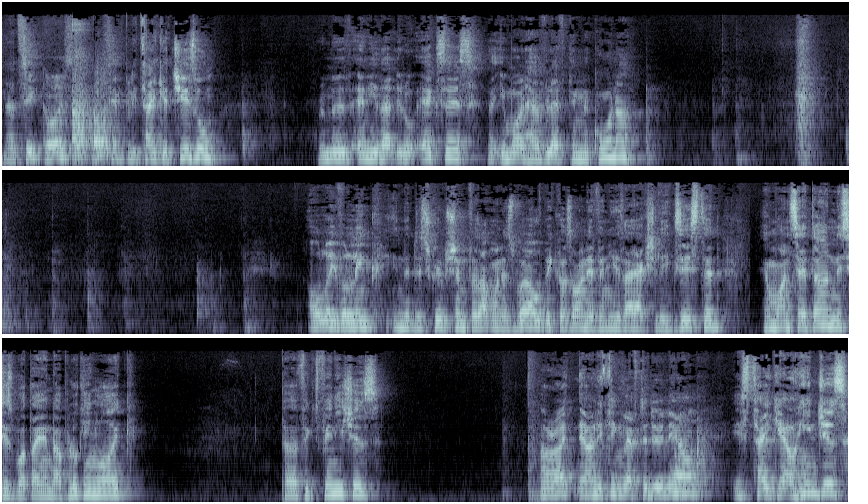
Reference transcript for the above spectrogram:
That's it guys. Simply take a chisel, remove any of that little excess that you might have left in the corner. I'll leave a link in the description for that one as well because I never knew they actually existed. And once they're done, this is what they end up looking like. Perfect finishes. Alright, the only thing left to do now is take our hinges.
